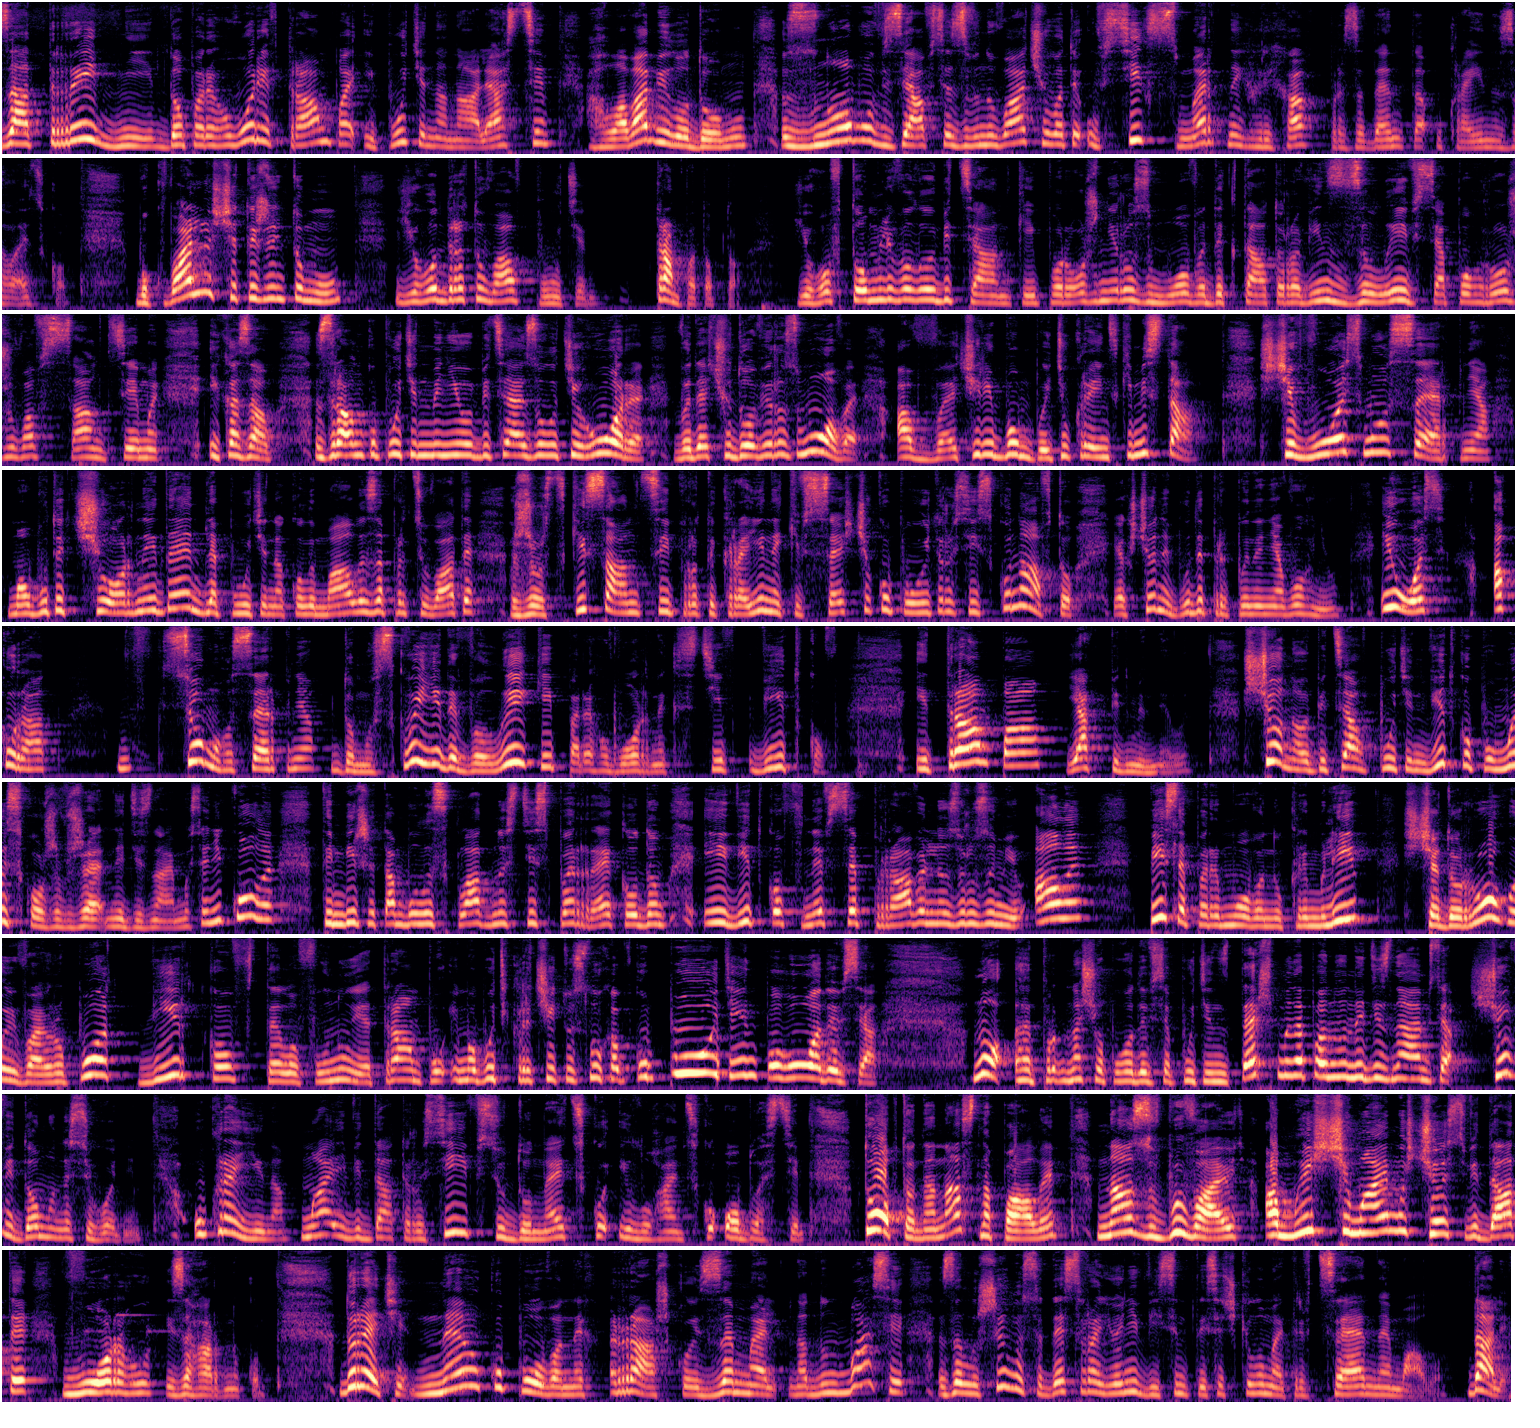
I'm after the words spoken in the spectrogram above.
за три дні до переговорів Трампа і Путіна на Алясці глава Білодому знову взявся звинувачувати у всіх смертних гріхах президента України Зеленського. Буквально ще тиждень тому його дратував Путін. Трампа, тобто. Його втомлювали обіцянки і порожні розмови диктатора. Він злився, погрожував санкціями і казав: зранку Путін мені обіцяє золоті гори, веде чудові розмови, а ввечері бомбить українські міста. Ще 8 серпня мав бути чорний день для Путіна, коли мали запрацювати жорсткі санкції проти країн, які все ще купують російську нафту, якщо не буде припинення вогню. І ось акурат. 7 серпня до Москви їде великий переговорник Стів Вітков. І Трампа як підмінили. Що наобіцяв Путін Віткопу, ми, схоже, вже не дізнаємося ніколи. Тим більше там були складності з перекладом, і Вітков не все правильно зрозумів. Але після перемовин у Кремлі ще дорогою в аеропорт Вітков телефонує Трампу і, мабуть, кричить у слухавку: Путін погодився. Ну, е, на що погодився Путін, теж ми напевно не дізнаємося. Що відомо на сьогодні? Україна має віддати Росії всю Донецьку і Луганську області. Тобто на нас напали, нас вбивають, а ми ще маємо щось віддати ворогу і загарбнику. До речі, неокупованих рашкою земель на Донбасі залишилося десь в районі 8 тисяч кілометрів. Це немало. Далі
